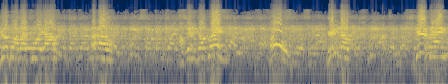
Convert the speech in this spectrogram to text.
good part about come on, y'all. Uh-oh. I'm feeling go crazy. Oh! Here you go. Get it, man.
